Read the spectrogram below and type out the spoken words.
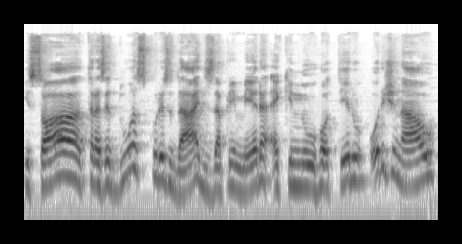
E só trazer duas curiosidades. A primeira é que no roteiro original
